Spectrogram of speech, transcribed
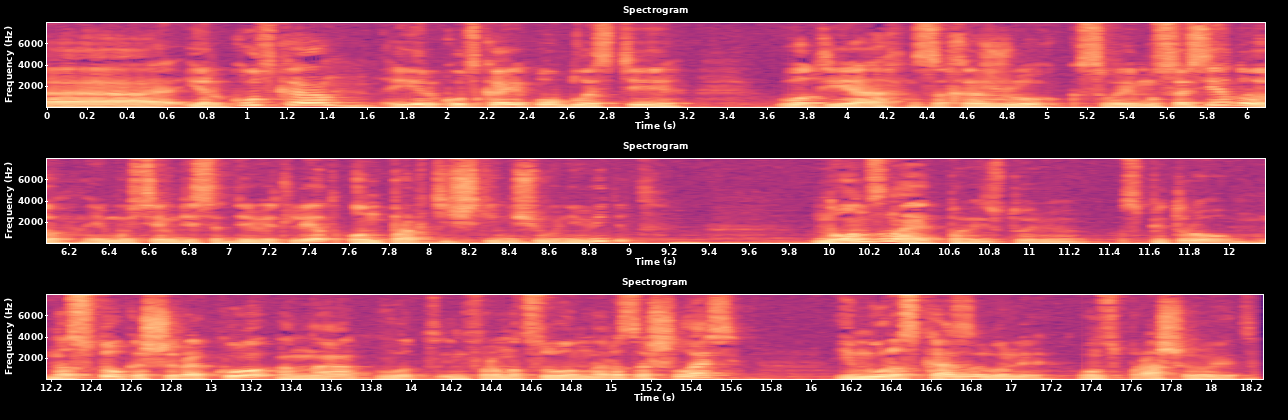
э, Иркутска, Иркутской области – вот я захожу к своему соседу, ему 79 лет, он практически ничего не видит, но он знает про историю с Петровым. Настолько широко она вот информационно разошлась, ему рассказывали, он спрашивает,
